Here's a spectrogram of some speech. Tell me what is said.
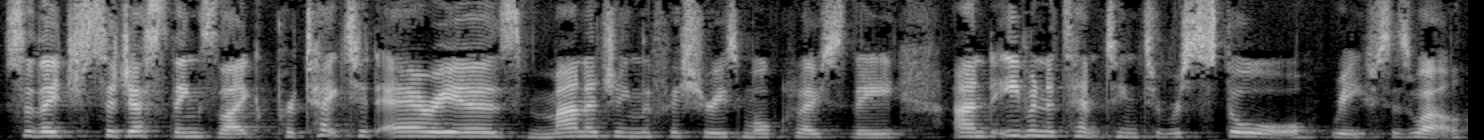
So they suggest things like protected areas, managing the fisheries more closely, and even attempting to restore reefs as well.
